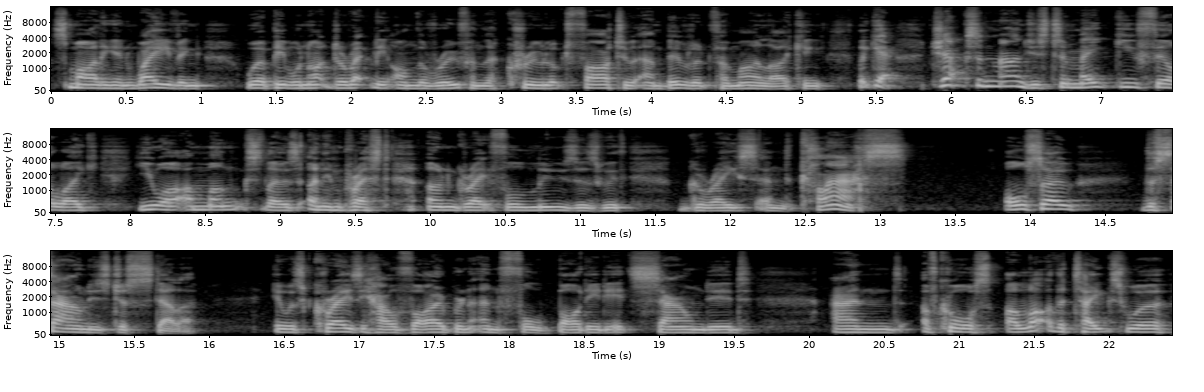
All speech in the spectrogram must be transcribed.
smiling and waving were people not directly on the roof, and the crew looked far too ambivalent for my liking. But yeah, Jackson manages to make you feel like you are amongst those unimpressed, ungrateful losers with grace and class. Also, the sound is just stellar. It was crazy how vibrant and full bodied it sounded. And of course, a lot of the takes were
